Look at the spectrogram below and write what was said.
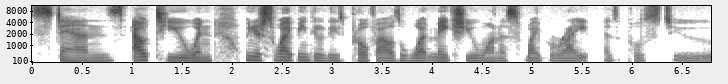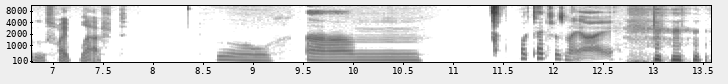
stands out to you when when you're swiping through these profiles? What makes you want to swipe right as opposed to swipe left? Ooh. Um what catches my eye?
